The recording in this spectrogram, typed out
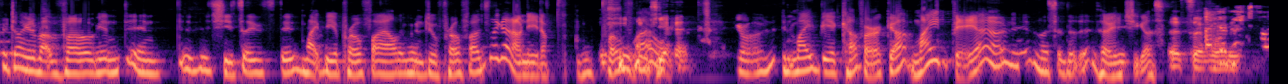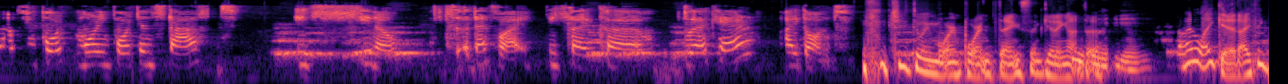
they're talking about Vogue, and, and she says it might be a profile. We're going to do a profile. She's like, I don't need a profile. Yeah. It might be a cover. It might be. I don't listen to this. So here she goes. That's so Underneath sort of import, more important stuff, it's you know, it's, that's why it's like um, black hair. I don't. She's doing more important things than getting onto. Mm-hmm. I like it. I think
